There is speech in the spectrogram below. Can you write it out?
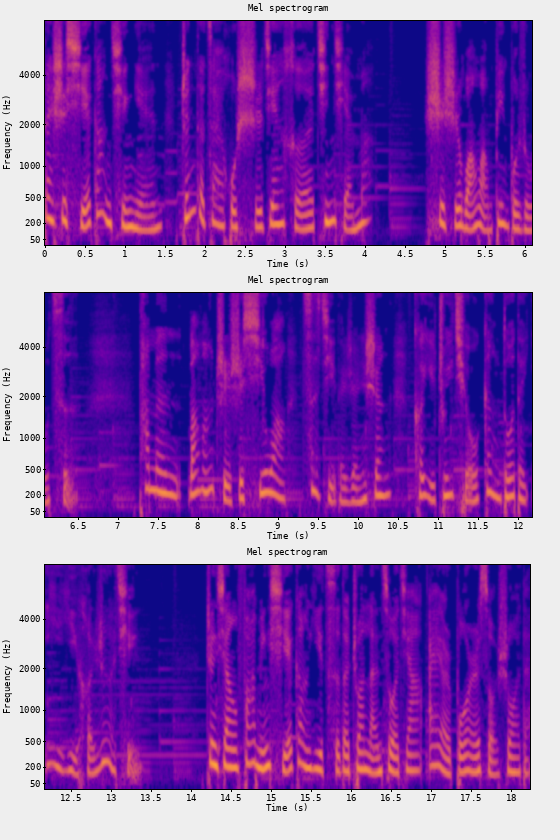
但是斜杠青年真的在乎时间和金钱吗？事实往往并不如此，他们往往只是希望自己的人生可以追求更多的意义和热情。正像发明“斜杠”一词的专栏作家埃尔伯尔所说的：“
